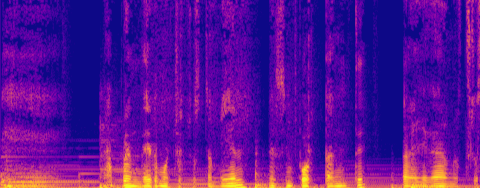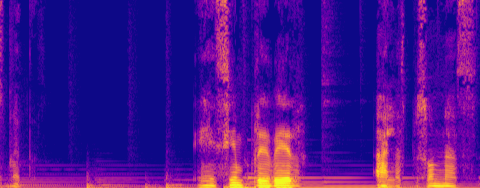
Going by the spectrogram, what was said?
Eh, aprender muchachos también es importante para llegar a nuestras metas. Eh, siempre ver a las personas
